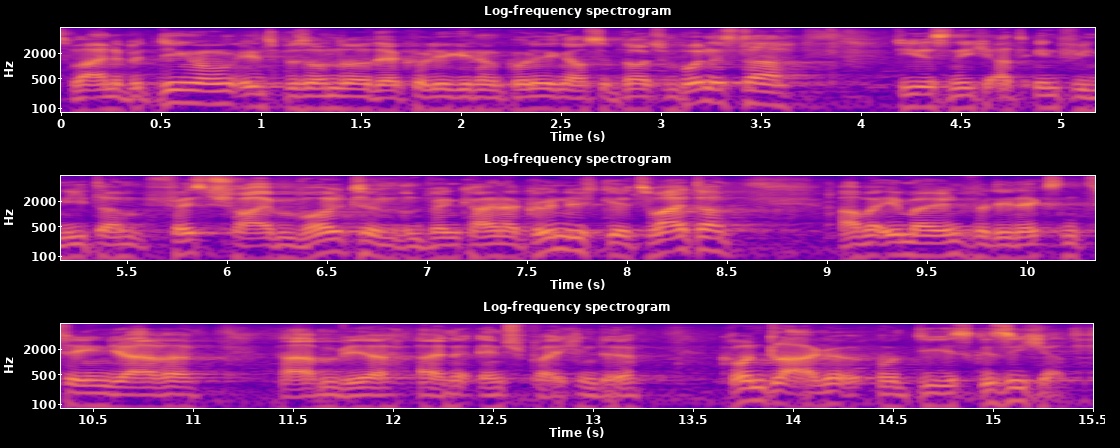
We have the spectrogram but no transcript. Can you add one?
Das war eine Bedingung, insbesondere der Kolleginnen und Kollegen aus dem Deutschen Bundestag, die es nicht ad infinitum festschreiben wollten. Und wenn keiner kündigt, geht es weiter. Aber immerhin für die nächsten zehn Jahre haben wir eine entsprechende Grundlage, und die ist gesichert.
